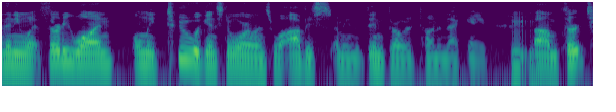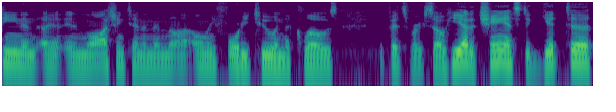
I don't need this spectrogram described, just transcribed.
and then he went 31, only two against New Orleans. Well, obviously, I mean, it didn't throw it a ton in that game. Um, 13 in in Washington, and then uh, only 42 in the close, the Pittsburgh. So he had a chance to get to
